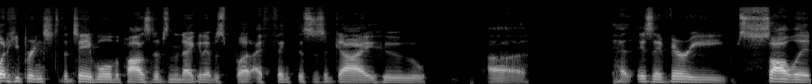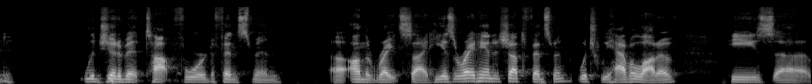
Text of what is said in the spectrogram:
what he brings to the table, the positives and the negatives. But I think this is a guy who uh, is a very solid, legitimate top four defenseman uh, on the right side. He is a right-handed shot defenseman, which we have a lot of. He's uh,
